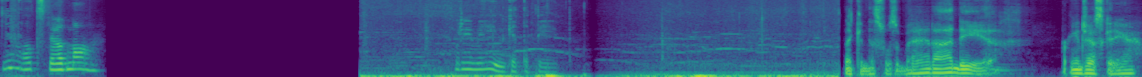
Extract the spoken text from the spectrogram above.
Yeah, let's go to the mall. What do you mean, get the beep? Thinking this was a bad idea. Bringing Jessica here.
